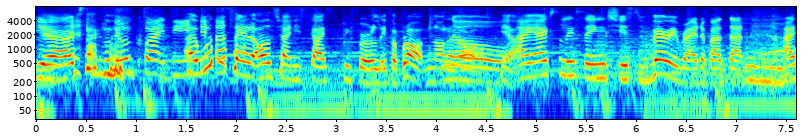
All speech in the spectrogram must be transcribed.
yeah exactly. no quite. I wouldn't say that all Chinese guys prefer to live abroad. Not no, at all. Yeah. I actually think she's very right about that. Mm. I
